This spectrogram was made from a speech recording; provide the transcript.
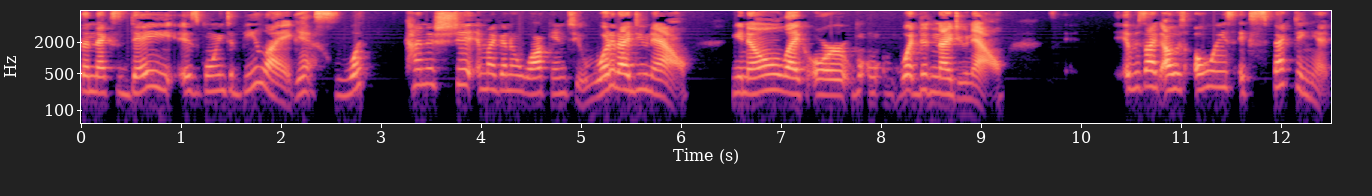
the next day is going to be like. Yes. What kind of shit am I going to walk into? What did I do now? You know, like, or wh- what didn't I do now? It was like I was always expecting it.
